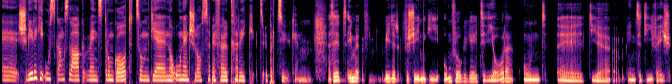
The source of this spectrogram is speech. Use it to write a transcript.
eine schwierige Ausgangslage, wenn es darum geht, um die noch unentschlossene Bevölkerung zu überzeugen. Hm. Es hat immer wieder verschiedene Umfragen gegeben seit Jahren und äh, die Initiative ist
